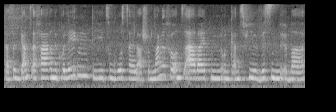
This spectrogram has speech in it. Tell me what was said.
das sind ganz erfahrene Kollegen, die zum Großteil auch schon lange für uns arbeiten und ganz viel Wissen immer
